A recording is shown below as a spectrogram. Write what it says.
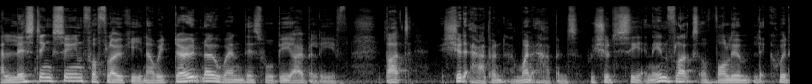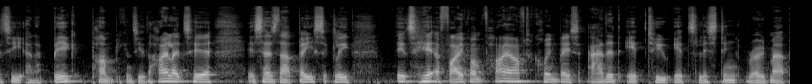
a listing soon for Floki. Now, we don't know when this will be, I believe, but should it happen, and when it happens, we should see an influx of volume, liquidity, and a big pump. You can see the highlights here. It says that basically it's hit a five month high after Coinbase added it to its listing roadmap.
